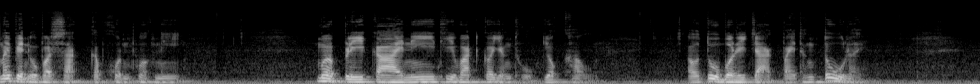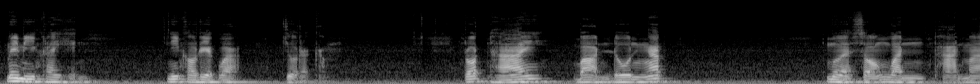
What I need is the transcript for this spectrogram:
ไม่เป็นอุปสรรคกับคนพวกนี้ เมื่อปลีกายนี้ที่วัดก็ยังถูกยกเขาเอาตู้บริจาคไปทั้งตู้เลย ไม่มีใครเห็น นี่เขาเรียกว่าโจรกรรม รถหาย บ้านโดนงัด เมื่อสองวันผ่านมา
